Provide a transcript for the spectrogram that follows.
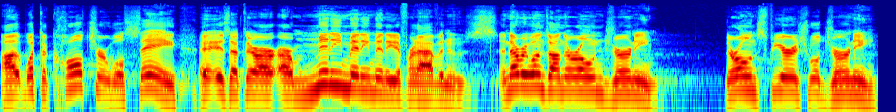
uh, what the culture will say is that there are, are many, many, many different avenues, and everyone's on their own journey, their own spiritual journey.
